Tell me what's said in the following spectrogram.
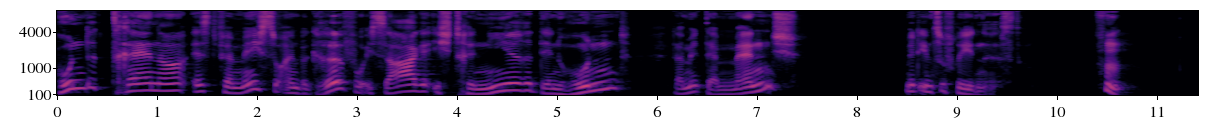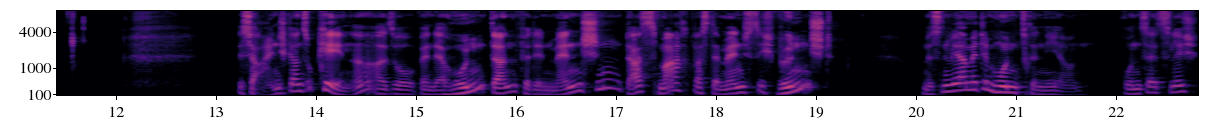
Hundetrainer ist für mich so ein Begriff, wo ich sage, ich trainiere den Hund, damit der Mensch mit ihm zufrieden ist. Hm. Ist ja eigentlich ganz okay, ne? Also, wenn der Hund dann für den Menschen das macht, was der Mensch sich wünscht, müssen wir ja mit dem Hund trainieren. Grundsätzlich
